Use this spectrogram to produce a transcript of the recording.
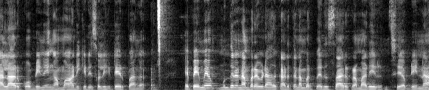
நல்லாயிருக்கும் அப்படின்னு எங்கள் அம்மா அடிக்கடி சொல்லிக்கிட்டே இருப்பாங்க. எப்பயுமே முந்தின நம்பரை விட அதுக்கு அடுத்த நம்பர் பெருசாக இருக்கிற மாதிரி இருந்துச்சு அப்படின்னா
